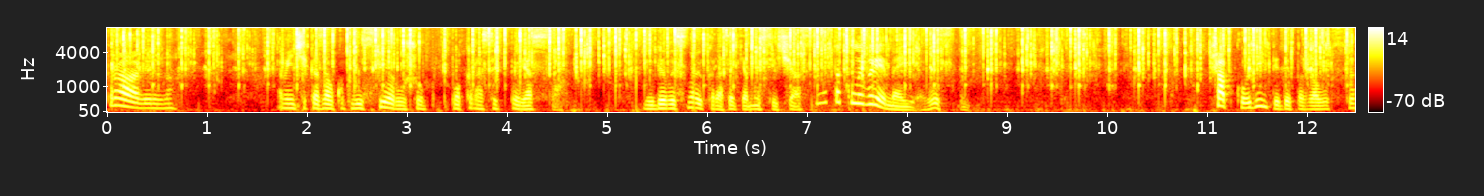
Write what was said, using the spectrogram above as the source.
Правильно. А він ще казав, куплю серу, щоб покрасити пояса. Люди весною красять, а ми зараз. Ну, так коли время є, господи. Шапку одінь піди, пожалуйста.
